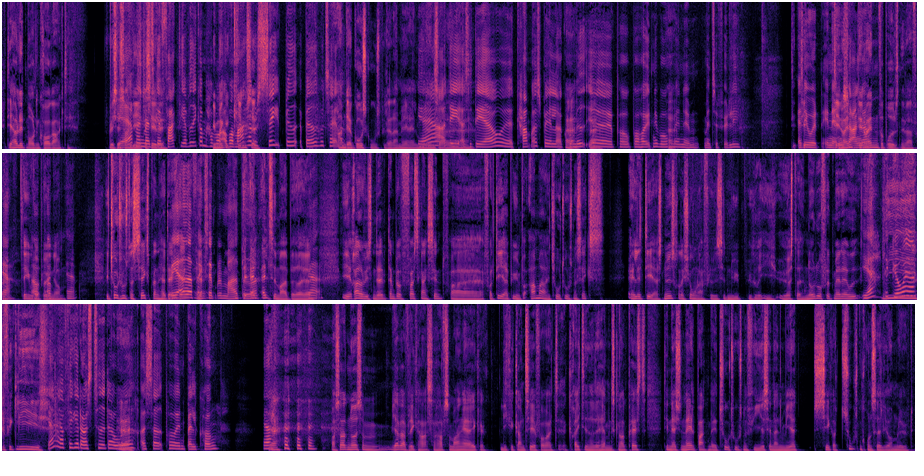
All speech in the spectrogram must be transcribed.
det er jo lidt Morten Kork-agtigt. Hvis jeg ja, sådan lige men man skal, det. faktisk... Jeg ved ikke, om har, hvor, hvor meget har du set bade, badehotellet? Jamen, det er gode skuespillere, der er med. Alt ja, så, det, altså, det er jo uh, kammerspil og komedie ja, ja. På, på højt niveau, ja. men, uh, men selvfølgelig det, er det jo en anden det er genre. Det er noget anden forbrydelsen i hvert fald. Ja. Det kan vi godt blive enige om. Ja. I 2006 på den her dag... Vejret er for eksempel ja, meget bedre. Det er altid meget bedre, ja. ja. I Radovisen, den blev første gang sendt fra, fra DR-byen på Amager i 2006. Alle DR's nyhedsredaktioner er flyttet til det nye byggeri i Ørestad. Når du har flyttet med derud? Ja, det lige, gjorde jeg. Du fik lige... Ja, jeg fik et års tid derude ja. og sad på en balkon. Ja. ja. Og så er det noget, som jeg i hvert fald ikke har så haft så mange af, jeg ikke lige kan garantere for, at rigtigheden af det her, men skal nok passe. Det er Nationalbanken, der i 2004 sender en mere sikker 1000 kroner i omløbet.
